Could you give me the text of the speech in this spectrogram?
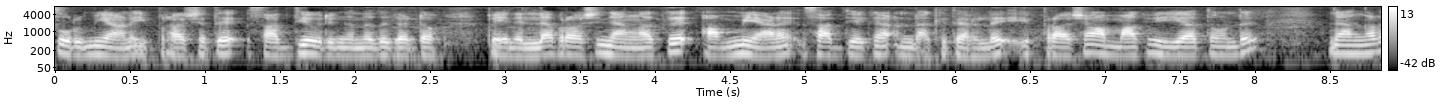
സുറുമിയാണ് ഇപ്രാവശ്യത്തെ സദ്യ ഒരുങ്ങുന്നത് കേട്ടോ. പിന്നെ എല്ലാ പ്രാവശ്യം ഞങ്ങൾക്ക് അമ്മയാണ് സദ്യയൊക്കെ ഉണ്ടാക്കി തരൽ. ഇപ്രാവശ്യം അമ്മയ്ക്ക് വയ്യാത്തതുകൊണ്ട് ഞങ്ങൾ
